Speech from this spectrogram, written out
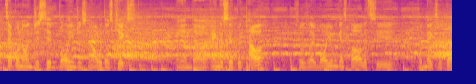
And Teponon just hit volume just now with those kicks. And uh, Angus hit with power. So it's like volume against power. Let's see what makes it. Boom,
